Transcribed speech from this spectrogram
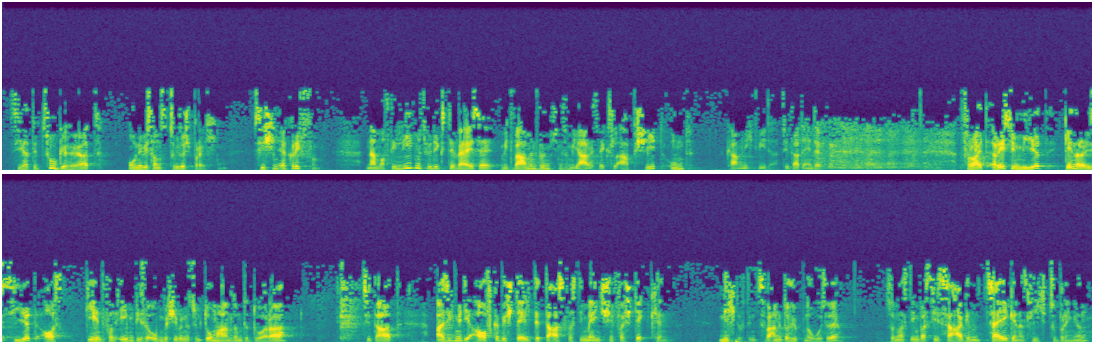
Sie hatte zugehört, ohne wie sonst zu widersprechen. Sie schien ergriffen, nahm auf die liebenswürdigste Weise mit warmen Wünschen zum Jahreswechsel Abschied und kam nicht wieder. Zitat Ende. Freud resümiert, generalisiert, ausgehend von eben dieser oben beschriebenen Symptomhandlung der Dora, Zitat, als ich mir die Aufgabe stellte, das, was die Menschen verstecken, nicht durch den Zwang der Hypnose, sondern aus dem, was sie sagen und zeigen, ans Licht zu bringen,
